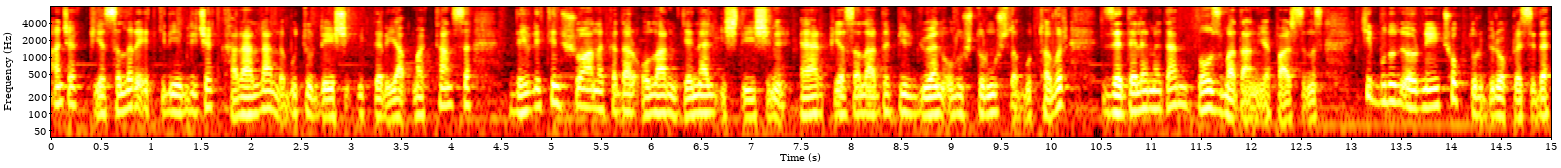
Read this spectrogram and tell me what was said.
Ancak piyasaları etkileyebilecek kararlarla bu tür değişiklikleri yapmaktansa devletin şu ana kadar olan genel işleyişini eğer piyasalarda bir güven oluşturmuşsa bu tavır zedelemeden, bozmadan yaparsınız. Ki bunun örneği çoktur bürokraside.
